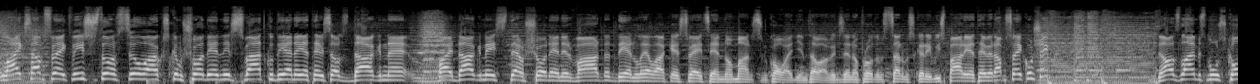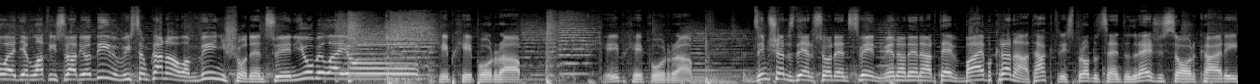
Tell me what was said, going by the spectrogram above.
Laiks apsveikt visus tos cilvēkus, kam šodien ir svētku diena. Ja tevi sauc Dagne vai Dagnis, tev šodien ir vārda diena. Lielākie sveicieni no manis un kolēģiem tavā virzienā. Protams, cerams, ka arī vispārējie tevi ir apsveikuši. Daudz laimes mūsu kolēģiem Latvijas Rādio 2 visam kanālam. Viņi šodien svin jubileju! Hip, hip, urā! Hip, hip, urā! Dzimšanas dienu šodien svin vienā dienā ar tevi Baiva Kranāta, aktrise, producents un režisors, kā arī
